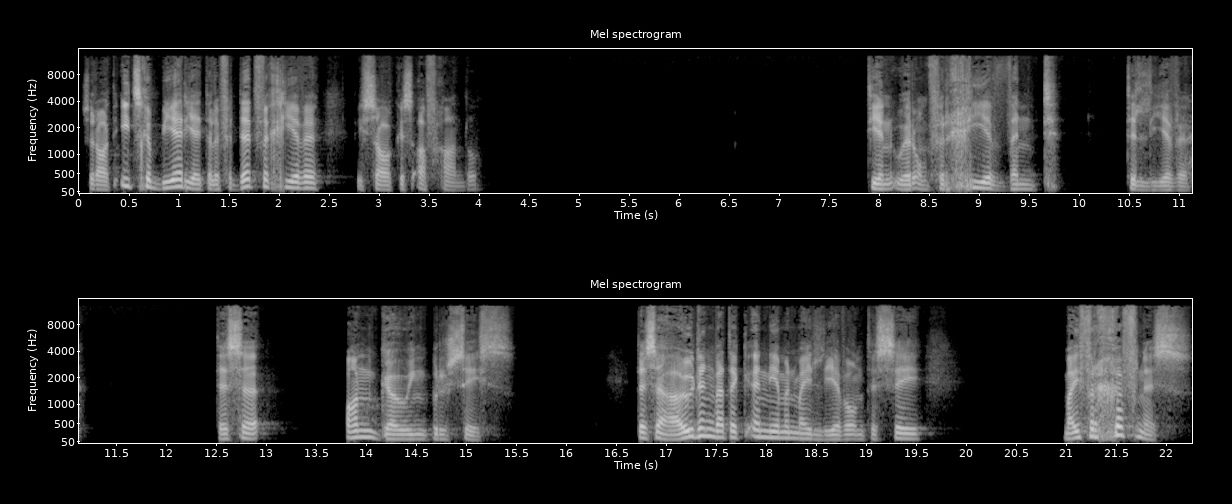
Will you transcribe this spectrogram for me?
So daar het iets gebeur, jy het hulle vir dit vergewe, die saak is afgehandel. Teenoor om vergewend te lewe. Dis 'n ongoing proses. Dis 'n houding wat ek inneem in my lewe om te sê my vergifnis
